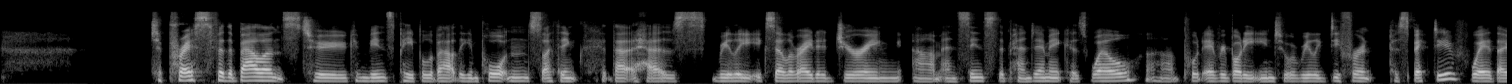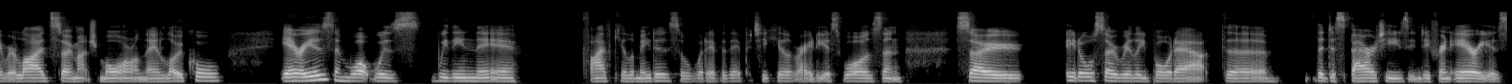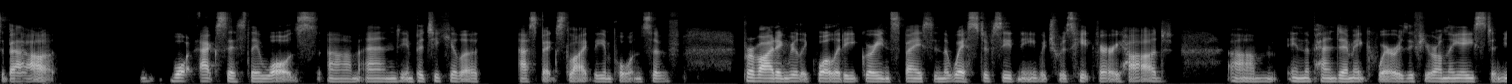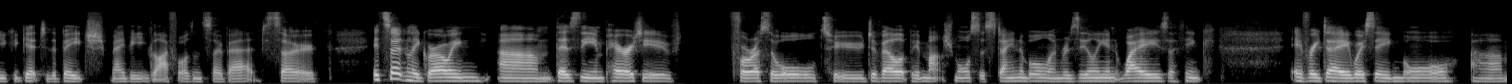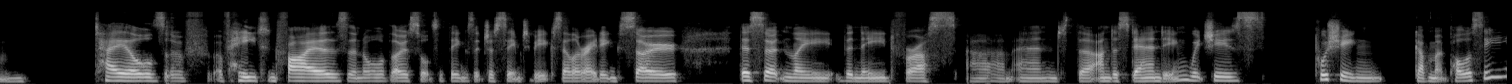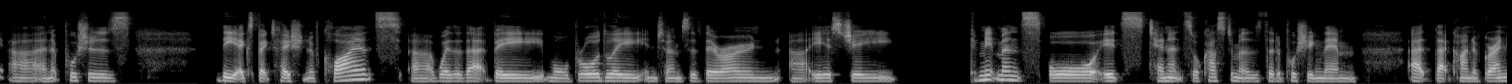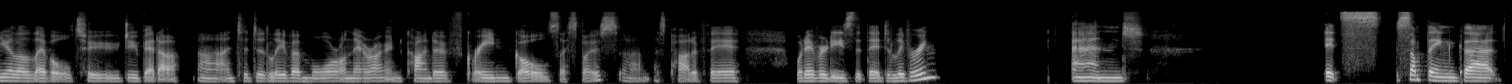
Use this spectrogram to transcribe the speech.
to press for the balance, to convince people about the importance. I think that has really accelerated during um, and since the pandemic as well, uh, put everybody into a really different perspective where they relied so much more on their local areas and what was within their five kilometers or whatever their particular radius was. And so it also really brought out the the disparities in different areas about what access there was, um, and in particular aspects like the importance of providing really quality green space in the west of Sydney, which was hit very hard um, in the pandemic. Whereas if you're on the east and you could get to the beach, maybe life wasn't so bad. So it's certainly growing. Um, there's the imperative for us all to develop in much more sustainable and resilient ways. I think every day we're seeing more um, tales of of heat and fires and all of those sorts of things that just seem to be accelerating. So there's certainly the need for us um, and the understanding, which is pushing government policy uh, and it pushes the expectation of clients, uh, whether that be more broadly in terms of their own uh, ESG commitments or it's tenants or customers that are pushing them at that kind of granular level to do better uh, and to deliver more on their own kind of green goals, I suppose, um, as part of their whatever it is that they're delivering. And it's something that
